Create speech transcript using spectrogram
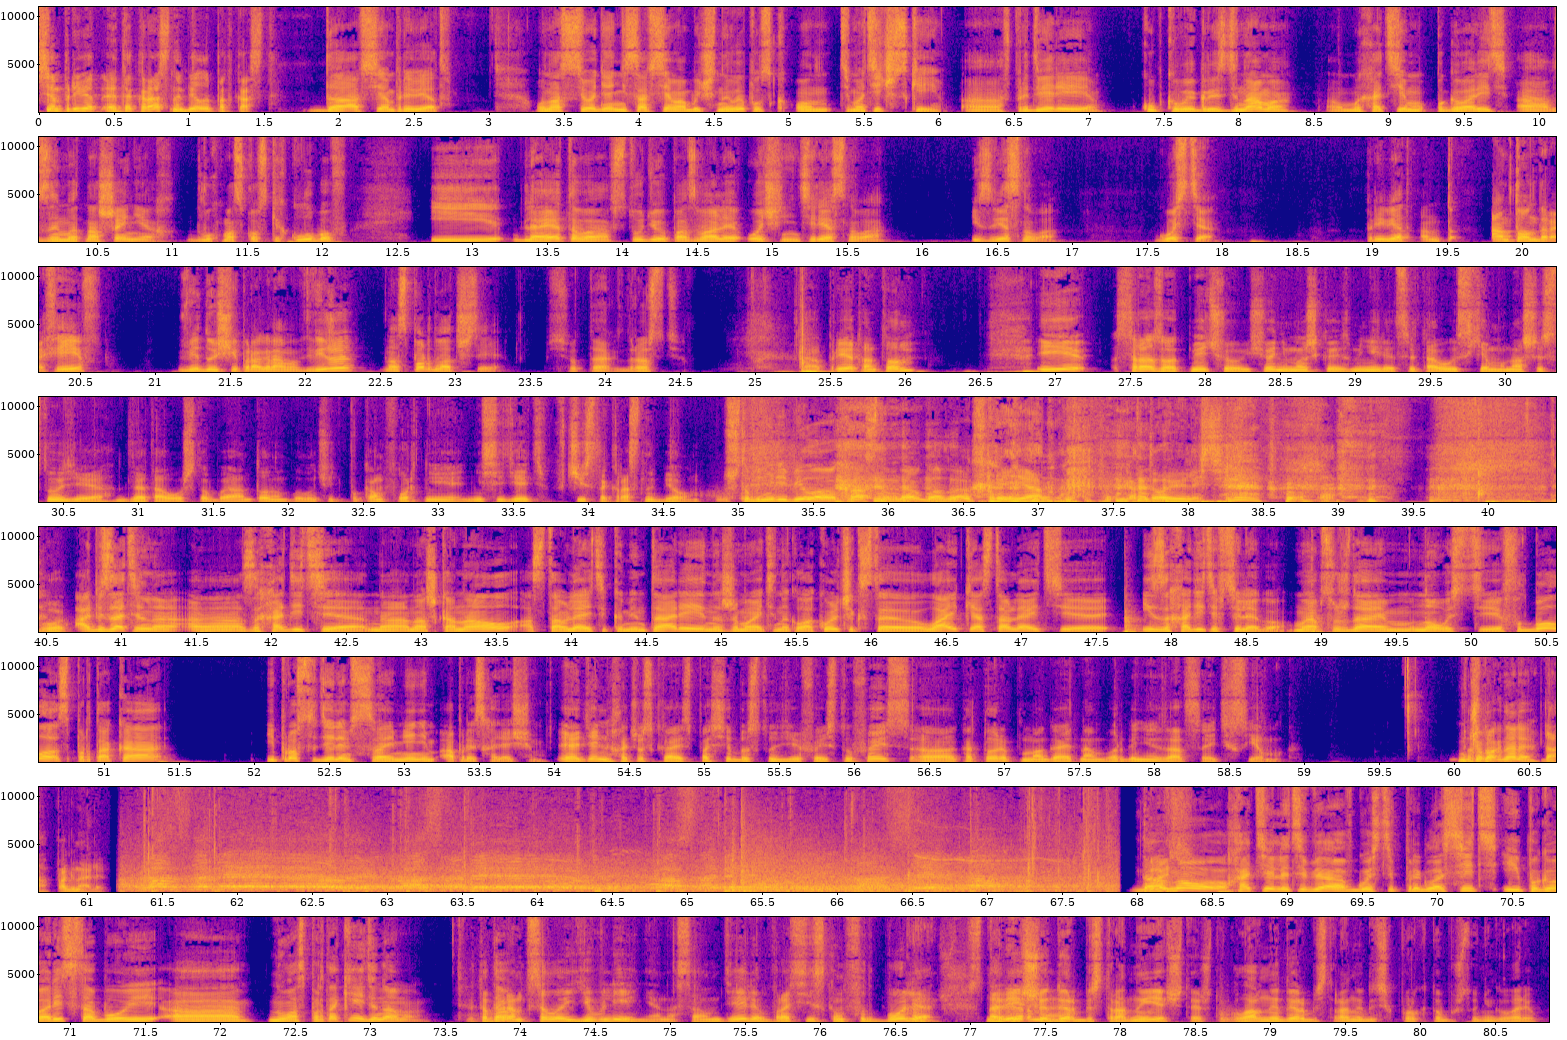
Всем привет, это «Красно-белый подкаст». Да, всем привет. У нас сегодня не совсем обычный выпуск, он тематический. А, в преддверии кубковой игры с «Динамо» мы хотим поговорить о взаимоотношениях двух московских клубов. И для этого в студию позвали очень интересного, известного гостя. Привет, Ант... Антон Дорофеев, ведущий программы в «Движе» на «Спорт-24». Все так, здравствуйте. Привет, Антон. И сразу отмечу, еще немножко изменили цветовую схему нашей студии для того, чтобы Антону было чуть покомфортнее не сидеть в чисто красно-белом. Чтобы не рябило красным, да, в глазах? Приятно. Готовились. Вот. Обязательно э, заходите на наш канал, оставляйте комментарии, нажимайте на колокольчик, лайки оставляйте и заходите в телегу. Мы обсуждаем новости футбола, Спартака и просто делимся своим мнением о происходящем. И отдельно хочу сказать спасибо студии Face to Face, а, которая помогает нам в организации этих съемок. Ну, ну что, погнали? Да, погнали. Давно хотели тебя в гости пригласить и поговорить с тобой о, ну, о Спартаке и Динамо. Это да. прям целое явление, на самом деле, в российском футболе. Конечно. Старейшее Наверное... дерби страны, я считаю, что главное дерби страны до сих пор, кто бы что ни говорил.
